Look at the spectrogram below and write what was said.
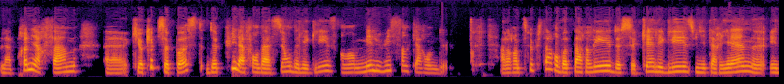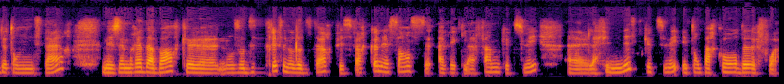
la première femme qui occupe ce poste depuis la fondation de l'Église en 1842. Alors, un petit peu plus tard, on va parler de ce qu'est l'Église unitarienne et de ton ministère, mais j'aimerais d'abord que nos auditrices et nos auditeurs puissent faire connaissance avec la femme que tu es, la féministe que tu es et ton parcours de foi.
